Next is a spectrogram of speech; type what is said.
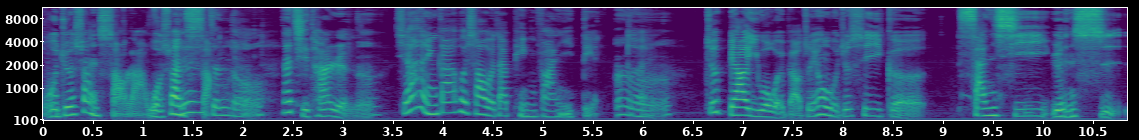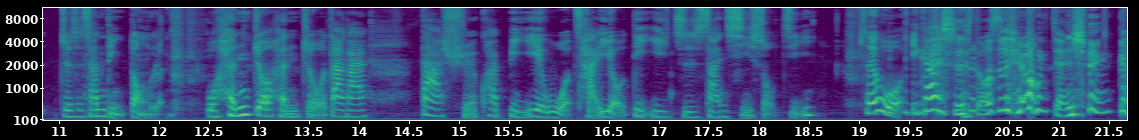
我觉得算少啦，我算诶少，真的哦。那其他人呢？其他人应该会稍微再频繁一点。嗯，对就不要以我为标准，因为我就是一个山西原始，就是山顶洞人。我很久很久，大概大学快毕业，我才有第一只山西手机，所以我一开始都是用简讯跟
